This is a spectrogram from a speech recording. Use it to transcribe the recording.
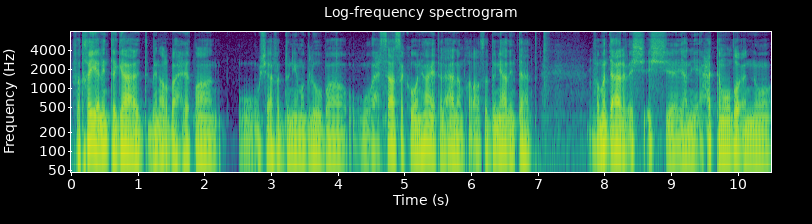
فتخيل أنت قاعد بين أربع حيطان وشايف الدنيا مقلوبة وإحساسك هو نهاية العالم خلاص الدنيا هذه انتهت فما أنت عارف إيش إيش يعني حتى موضوع إنه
